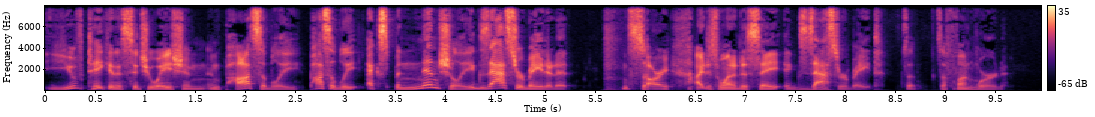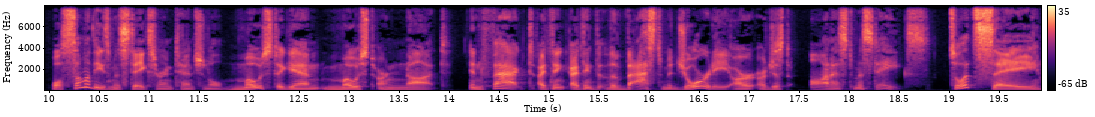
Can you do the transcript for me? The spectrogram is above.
you've taken a situation and possibly, possibly exponentially exacerbated it. Sorry, I just wanted to say exacerbate. It's a, it's a fun word. While some of these mistakes are intentional, most again, most are not. In fact, I think I think that the vast majority are, are just honest mistakes. So let's say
